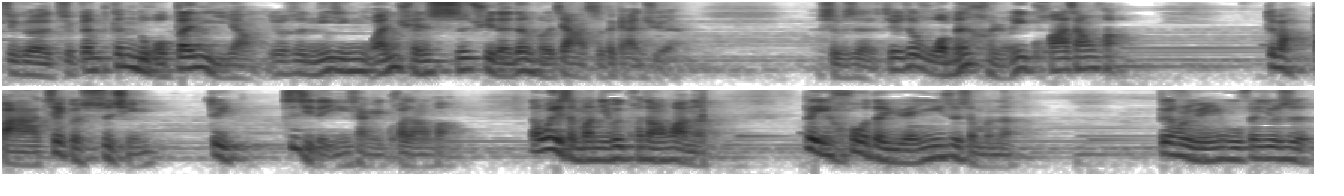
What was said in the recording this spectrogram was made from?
这个就跟跟裸奔一样，就是你已经完全失去了任何价值的感觉，是不是？就是我们很容易夸张化，对吧？把这个事情对自己的影响给夸张化。那为什么你会夸张化呢？背后的原因是什么呢？背后的原因无非就是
